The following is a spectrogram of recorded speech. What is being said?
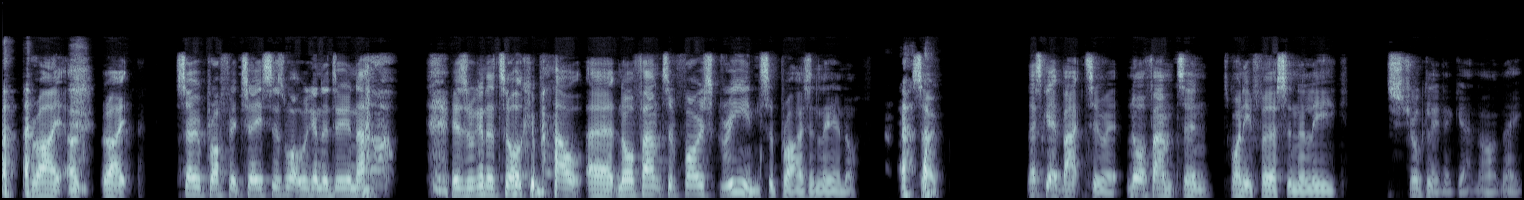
right, uh, right. So, profit chasers, what we're going to do now is we're going to talk about uh, Northampton Forest Green. Surprisingly enough, so let's get back to it. Northampton, twenty first in the league, struggling again, aren't they?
